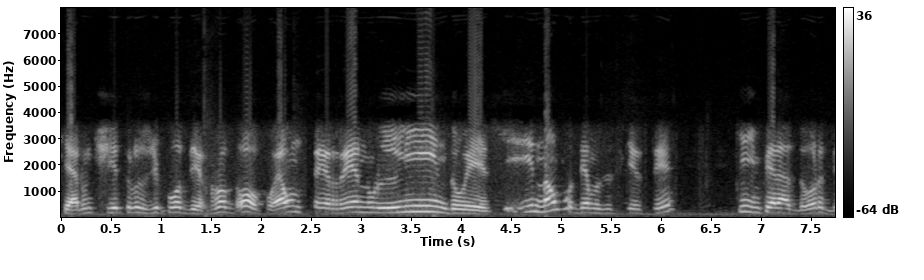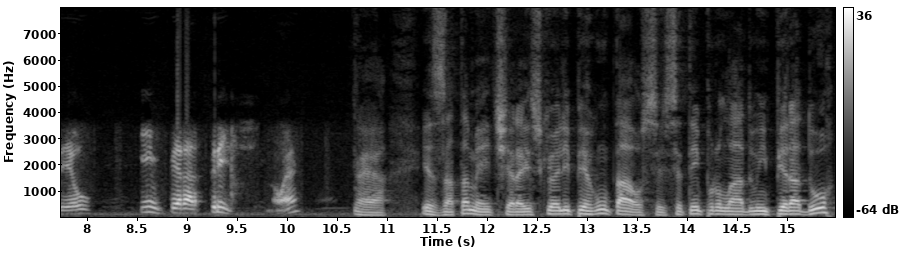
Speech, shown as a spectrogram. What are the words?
que eram títulos de poder. Rodolfo, é um terreno lindo esse. E não podemos esquecer que imperador deu imperatriz, não é? É. Exatamente, era isso que eu ia lhe perguntar. Ou seja, você tem por um lado o imperador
